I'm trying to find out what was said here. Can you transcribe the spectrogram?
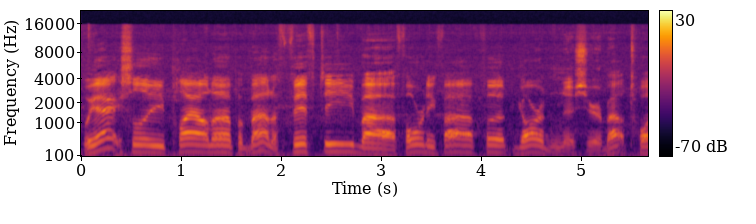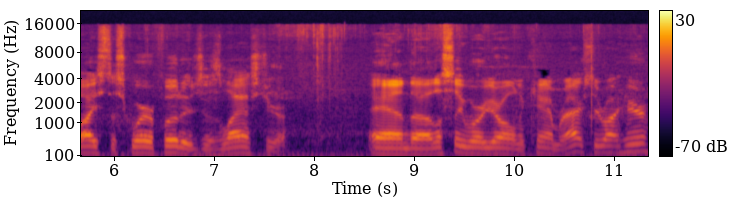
We actually plowed up about a 50 by 45 foot garden this year, about twice the square footage as last year. And uh, let's see where you're on the camera. Actually right here,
